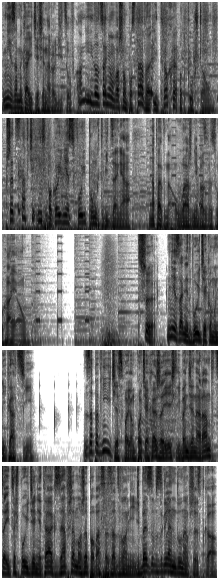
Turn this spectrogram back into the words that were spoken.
Nie zamykajcie się na rodziców, oni docenią waszą postawę i trochę odpuszczą. Przedstawcie im spokojnie swój punkt widzenia. Na pewno uważnie was wysłuchają. 3. Nie zaniedbujcie komunikacji. Zapewnijcie swoją pociechę, że jeśli będzie na randce i coś pójdzie nie tak, zawsze może po was zadzwonić, bez względu na wszystko.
